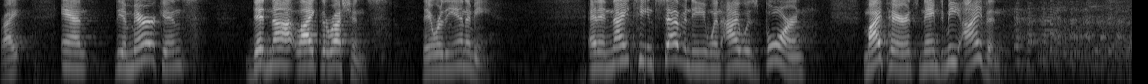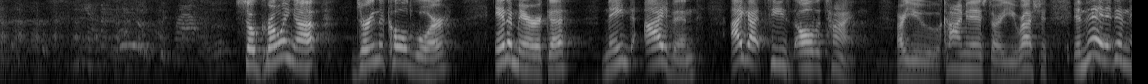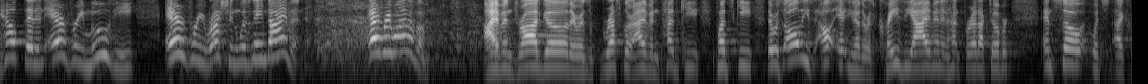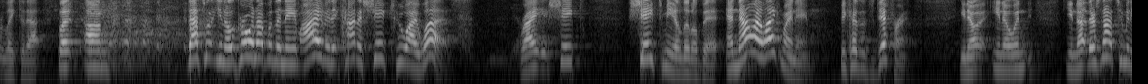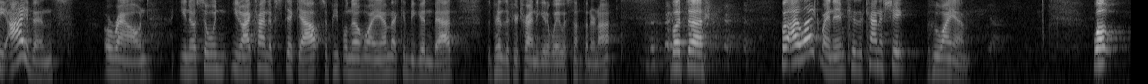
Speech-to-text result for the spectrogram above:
right? And the Americans did not like the Russians. They were the enemy. And in 1970, when I was born, my parents named me Ivan. so, growing up during the Cold War in America, named Ivan, I got teased all the time. Are you a communist? Are you Russian? And then it didn't help that in every movie, every Russian was named Ivan. every one of them. Ivan Drago, there was wrestler Ivan Pudki, Putski. There was all these, you know, there was Crazy Ivan in Hunt for Red October. And so, which I relate to that. But, um, that's what, you know, growing up with the name Ivan, it kind of shaped who I was, right? It shaped, shaped me a little bit. And now I like my name because it's different. You know, you know, and, you know, there's not too many Ivans around, you know, so when, you know, I kind of stick out so people know who I am, that can be good and bad. Depends if you're trying to get away with something or not. But, uh, but I like my name because it kind of shaped who I am. Well,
